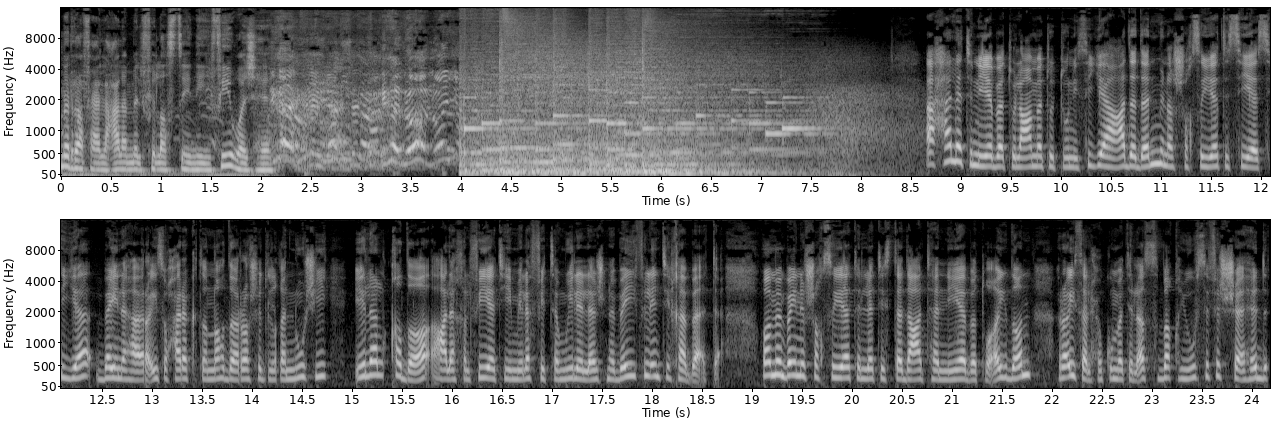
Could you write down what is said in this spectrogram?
من رفع العلم الفلسطيني في وجهه. أحالت النيابة العامة التونسية عددا من الشخصيات السياسية بينها رئيس حركة النهضة راشد الغنوشي إلى القضاء على خلفية ملف التمويل الأجنبي في الانتخابات. ومن بين الشخصيات التي استدعتها النيابة أيضا رئيس الحكومة الأسبق يوسف الشاهد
